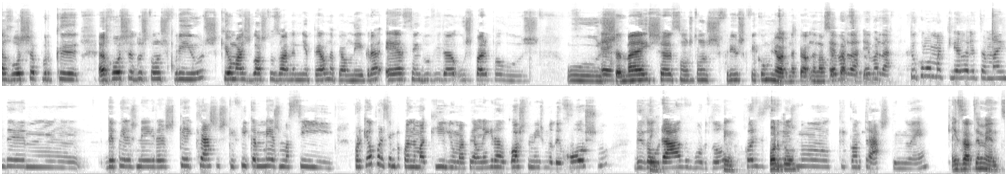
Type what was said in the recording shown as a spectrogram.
a roxa, porque a roxa dos tons frios que eu mais gosto de usar na minha pele, na pele negra, é sem dúvida os purple, os, é. ameixa, são os tons frios que ficam melhor na, pele, na nossa é pele. Verdade, é verdade. Tu, como maquilhadora também de, de peles negras, que, que achas que fica mesmo assim? Porque eu, por exemplo, quando maquilho uma pele negra, gosto mesmo de roxo, de dourado, Sim. bordeaux, Sim. cores assim bordeaux. mesmo que contrastem, não é? Exatamente.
